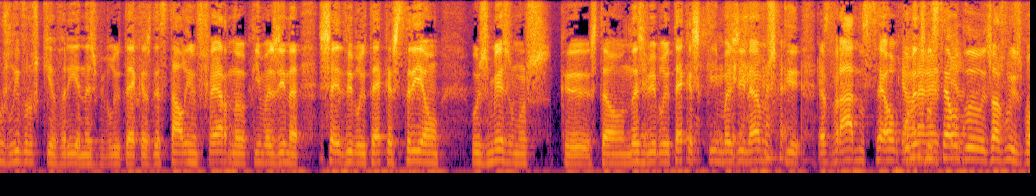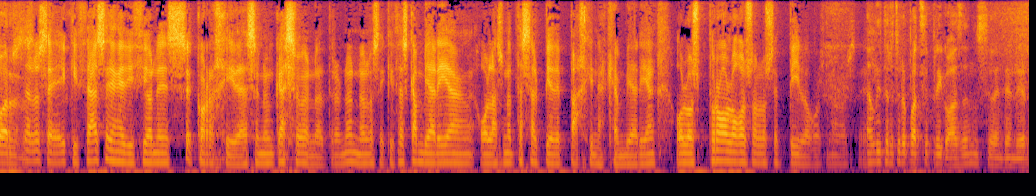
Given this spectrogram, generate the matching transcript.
Os livros que haveria nas bibliotecas desse tal inferno que imagina cheio de bibliotecas seriam os mesmos que estão nas bibliotecas que imaginamos que haverá no céu, pelo menos no céu de Jorge Luís Borges. No lo sé, quizás en ediciones corregidas en un caso o en otro, ¿no? No lo sé, quizás cambiarían, o las notas al pie de página cambiarían, o los prólogos o los epílogos, no lo sé. A literatura pode ser perigosa, no seu entender?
